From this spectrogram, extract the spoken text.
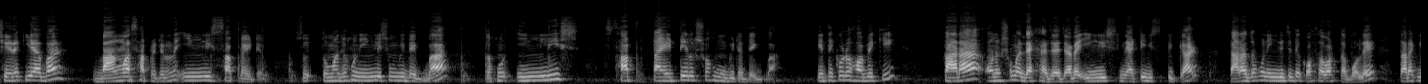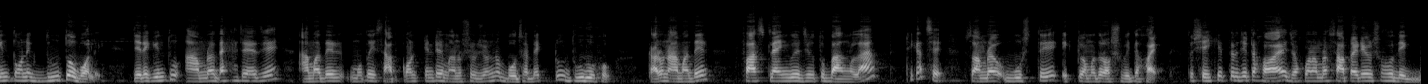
সেটা কি আবার? বাংলা সাবটাইটেল না ইংলিশ সাবটাইটেল সো তোমরা যখন ইংলিশ মুভি দেখবা, তখন ইংলিশ সাবটাইটেল সহ মুভিটা দেখবা। এতে করে হবে কি? তারা অনেক সময় দেখা যায় যারা ইংলিশ নেটিভ স্পিকার তারা যখন ইংরেজিতে কথাবার্তা বলে, তারা কিন্তু অনেক দ্রুত বলে, যেটা কিন্তু আমরা দেখা যায় যে আমাদের মতো এই সাবকন্টিনেন্টের মানুষের জন্য বোঝাটা একটু দুরূহ। কারণ আমাদের ফার্স্ট ল্যাঙ্গুয়েজ যেহেতু বাংলা, ঠিক আছে? সো আমরা বুঝতে একটু আমাদের অসুবিধা হয়। তো সেই ক্ষেত্রে যেটা হয়, যখন আমরা সাবটাইটেল সহ দেখব,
